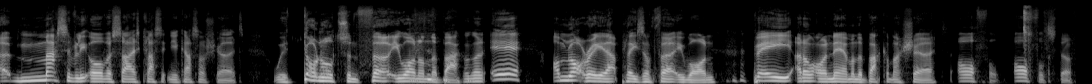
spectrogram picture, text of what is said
a massively oversized classic Newcastle shirt with Donaldson thirty one on the back. I'm going, A, I'm not really that pleased thirty one. B, I don't want a name on the back of my shirt. Awful, awful stuff.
